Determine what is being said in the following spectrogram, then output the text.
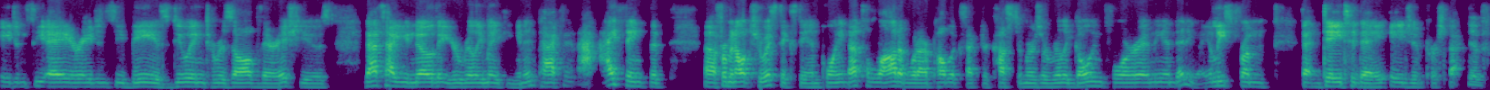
agency a or agency b is doing to resolve their issues. That's how you know that you're really making an impact. And i, I think that uh, from an altruistic standpoint that's a lot of what our public sector customers are really going for in the end anyway at least from that day-to-day agent perspective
